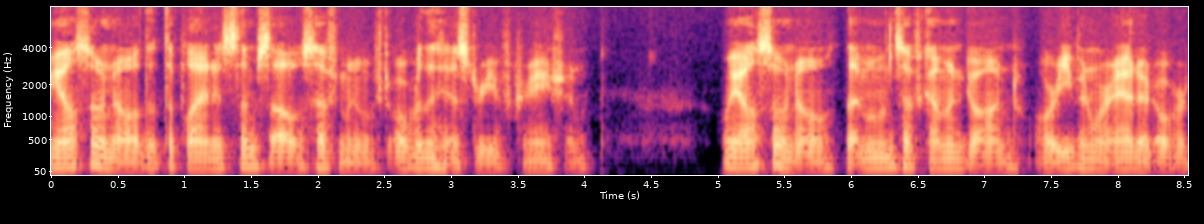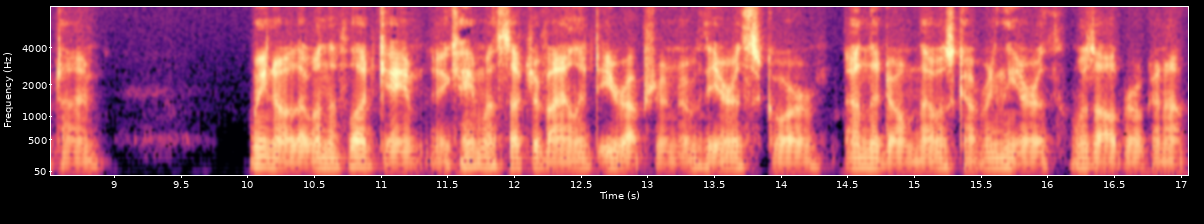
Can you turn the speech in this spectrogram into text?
We also know that the planets themselves have moved over the history of creation. We also know that moons have come and gone, or even were added over time. We know that when the flood came, it came with such a violent eruption of the earth's core, and the dome that was covering the earth was all broken up.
